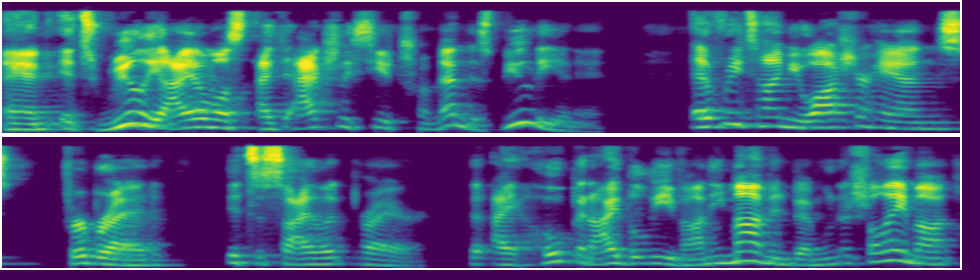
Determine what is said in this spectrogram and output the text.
And it's really, I almost, I actually see a tremendous beauty in it. Every time you wash your hands for bread, it's a silent prayer. that I hope and I believe, Ani Maamin B'emunah Shleimah,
